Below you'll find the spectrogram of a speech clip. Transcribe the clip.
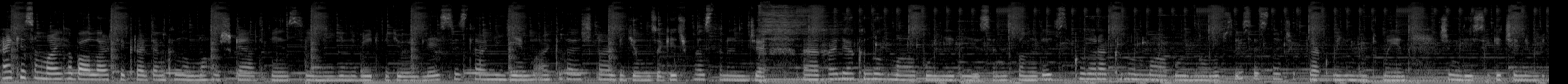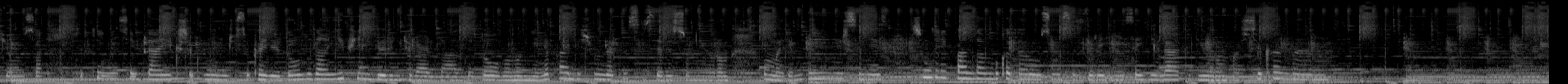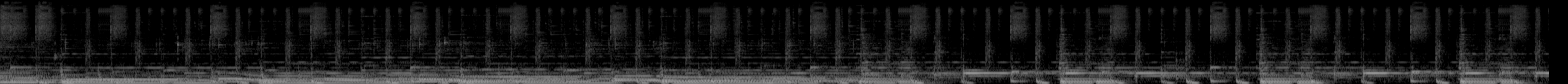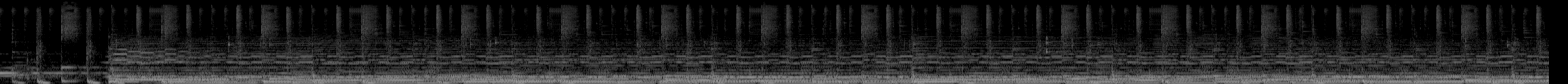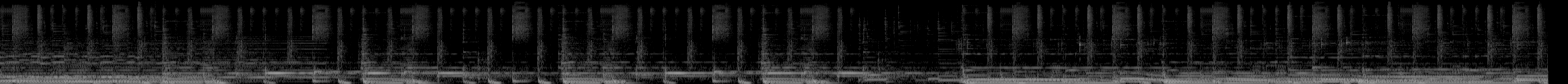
Herkese merhabalar tekrardan kanalıma hoş geldiniz. Yeni yeni bir video ile sizlerleyim. Arkadaşlar videomuza geçmezden önce eğer hala kanalıma abone değilseniz bana destek olarak kanalıma abone olup zil sesini açık bırakmayı unutmayın. Şimdi ise geçelim videomuza. Türkiye'nin sevilen yakışıklı oyuncusu Kadir Doğulu'dan yepyeni görüntüler geldi. Doğulu'nun yeni paylaşımlarını sizlere sunuyorum. Umarım beğenirsiniz. Şimdilik benden bu kadar olsun. Sizlere iyi seyirler diliyorum. Hoşçakalın.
